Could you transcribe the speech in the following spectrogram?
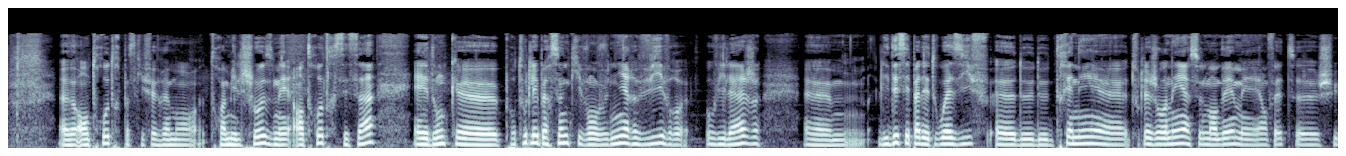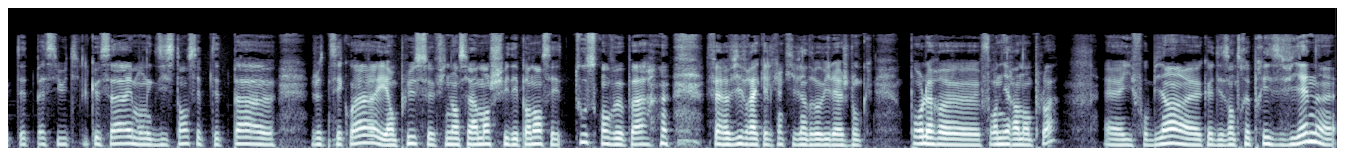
euh, entre autres, parce qu'il fait vraiment 3000 choses, mais entre autres, c'est ça. Et donc, euh, pour toutes les personnes qui vont venir vivre au village, euh, l'idée c'est pas d'être oisif, euh, de, de, traîner euh, toute la journée à se demander mais en fait euh, je suis peut-être pas si utile que ça et mon existence est peut-être pas je ne sais quoi. Et en plus financièrement je suis dépendant c'est tout ce qu'on veut pas faire vivre à quelqu'un qui viendrait au village. Donc pour leur fournir un emploi il faut bien que des entreprises viennent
